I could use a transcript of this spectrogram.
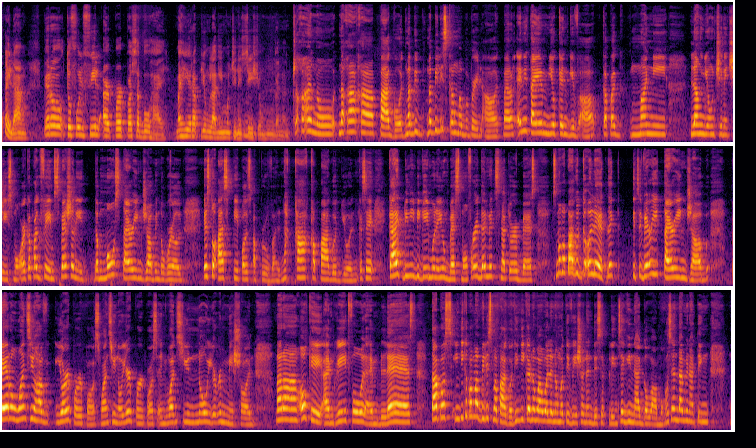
okay lang. Pero to fulfill our purpose sa buhay, mahirap yung lagi mo chinichase yung ganun. Tsaka ano, nakakapagod, mabi- mabilis kang mababurn out. Parang anytime you can give up, kapag money lang yung chine-chase mo, or kapag fame, especially, the most tiring job in the world is to ask people's approval. Nakakapagod yun. Kasi kahit binibigay mo na yung best mo, for them it's not your best, so mapapagod ka ulit. Like, it's a very tiring job. Pero once you have your purpose, once you know your purpose, and once you know your mission, parang, okay, I'm grateful, I'm blessed. Tapos, hindi ka pa mabilis mapagod, hindi ka nawawala ng motivation and discipline sa ginagawa mo. Kasi ang dami nating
